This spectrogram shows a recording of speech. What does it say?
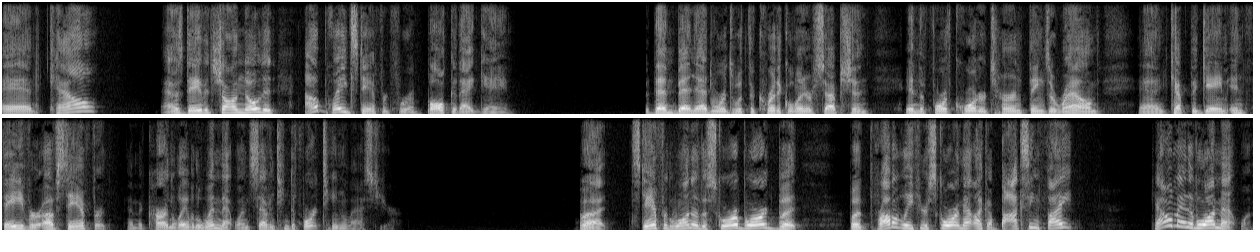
And Cal as David Shaw noted, outplayed Stanford for a bulk of that game. But then Ben Edwards, with the critical interception in the fourth quarter, turned things around and kept the game in favor of Stanford. And the Cardinal able to win that one 17 to 14 last year. But Stanford won on the scoreboard, but but probably if you're scoring that like a boxing fight, Cal may have won that one.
